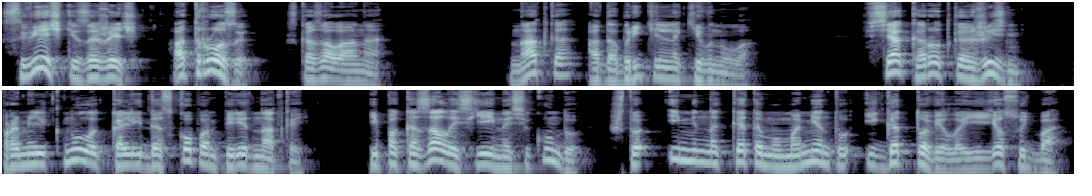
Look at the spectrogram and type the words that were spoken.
«Свечки зажечь! От розы!» – сказала она. Надка одобрительно кивнула. Вся короткая жизнь промелькнула калейдоскопом перед Надкой, и показалось ей на секунду, что именно к этому моменту и готовила ее судьба.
